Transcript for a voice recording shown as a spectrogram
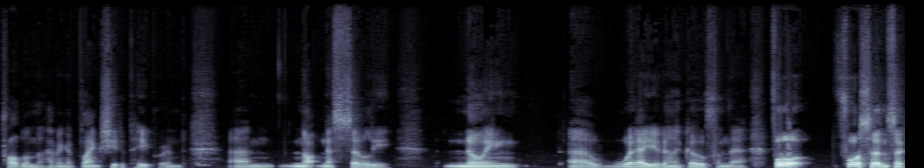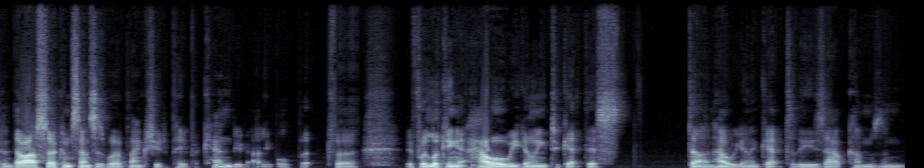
problem of having a blank sheet of paper and um, not necessarily knowing uh, where you're going to go from there. For for certain circumstances, there are circumstances where a blank sheet of paper can be valuable, but for, if we're looking at how are we going to get this done, how are we going to get to these outcomes and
